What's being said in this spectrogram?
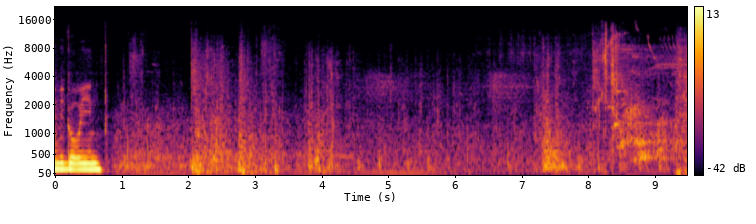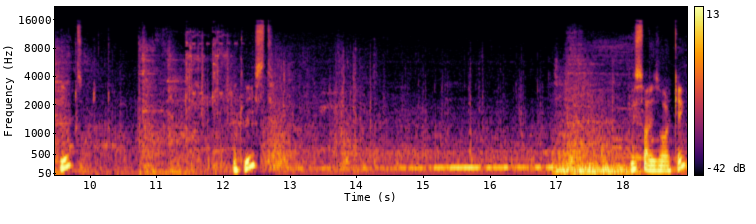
Can we go in? Loot? At least. This one is working.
